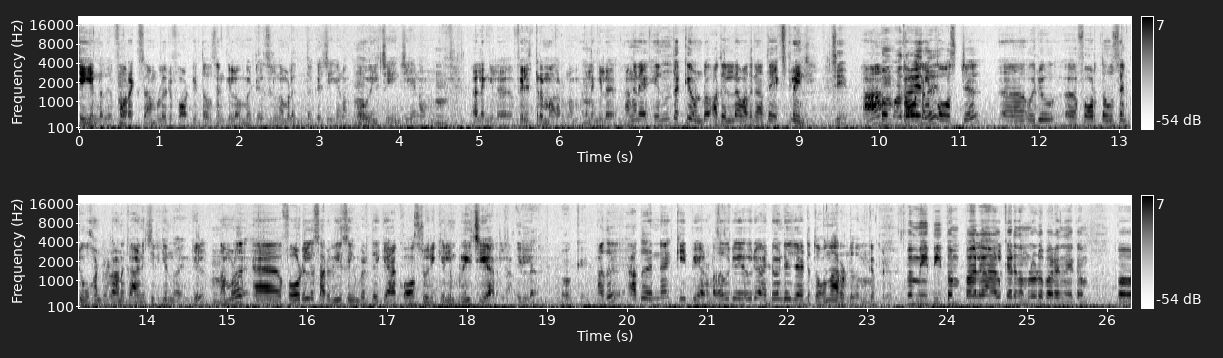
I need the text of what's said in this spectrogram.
ചെയ്യേണ്ടത്? ഫോർ എക്സാമ്പിൾ ഒരു ഫോർട്ടി തൗസൻഡ് കിലോമീറ്റേഴ്സിൽ നമ്മൾ എന്തൊക്കെ ചെയ്യണം? ഓയിൽ ചേഞ്ച് ചെയ്യണം. അല്ലെങ്കിൽ ഫിൽറ്റർ മാറണം. അല്ലെങ്കിൽ അങ്ങനെ എന്തൊക്കെയുണ്ടോ അതെല്ലാം അതിനകത്ത് എക്സ്പ്ലെയിൻ ചെയ്യും. ആ ടോട്ടൽ കോസ്റ്റ് ഒരു ഫോർ തൗസൻഡ് ടു ഹൺഡ്രഡ് ആണ് കാണിച്ചിരിക്കുന്നതെങ്കിൽ നമ്മൾ ഫോർഡിൽ സർവീസ് ചെയ്യുമ്പോഴത്തേക്ക് ആ കോസ്റ്റ് ഒരിക്കലും ബ്രീച്ച് ചെയ്യാറില്ല. ഇല്ല. ഓക്കെ അത് അത് തന്നെ കീപ്പ് ചെയ്യാറുണ്ട്. അത് ഒരു ഒരു അഡ്വാന്റേജ് ആയിട്ട് തോന്നാറുണ്ട് നമുക്ക് എപ്പോഴും ഇപ്പം മേ ബി ഇപ്പം പല ആൾക്കാരും നമ്മളോട് പറയുന്നേക്കാം. ഇപ്പോൾ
